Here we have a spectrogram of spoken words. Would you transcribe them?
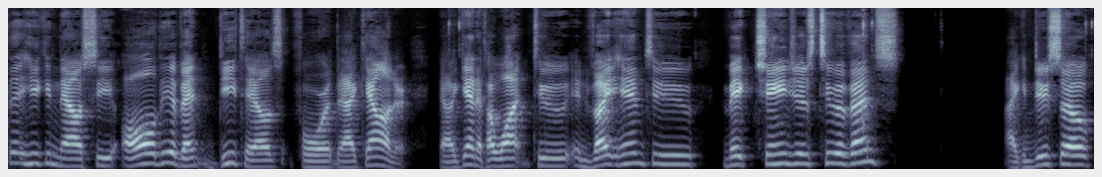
that he can now see all the event details for that calendar. Now, again, if I want to invite him to make changes to events, I can do so,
